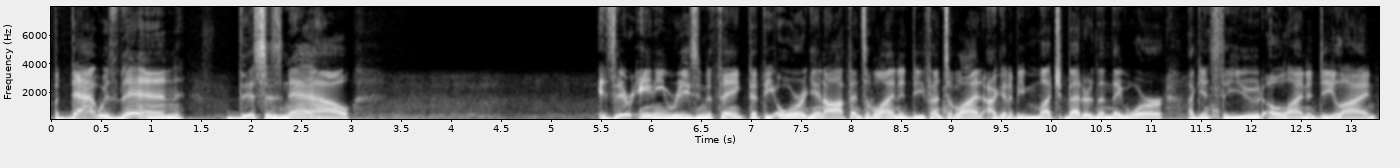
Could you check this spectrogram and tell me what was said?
But that was then. This is now. Is there any reason to think that the Oregon offensive line and defensive line are going to be much better than they were against the Ute O line and D line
